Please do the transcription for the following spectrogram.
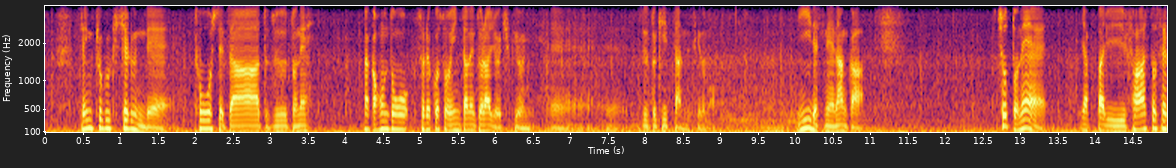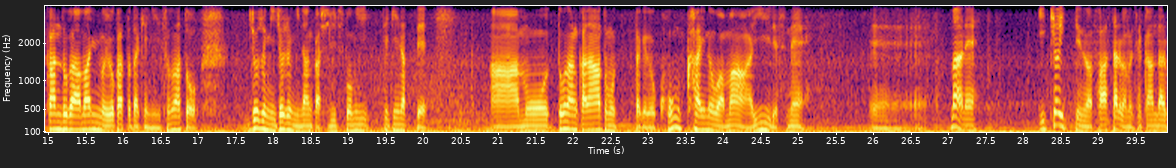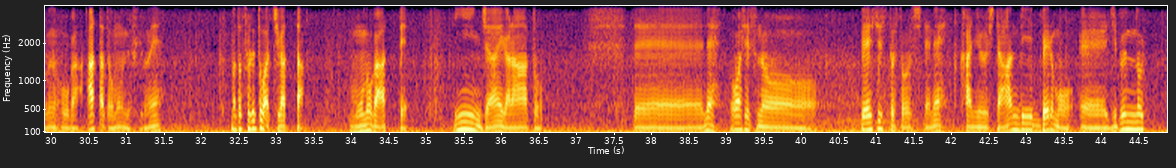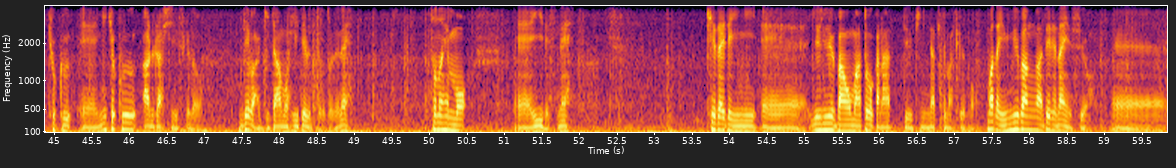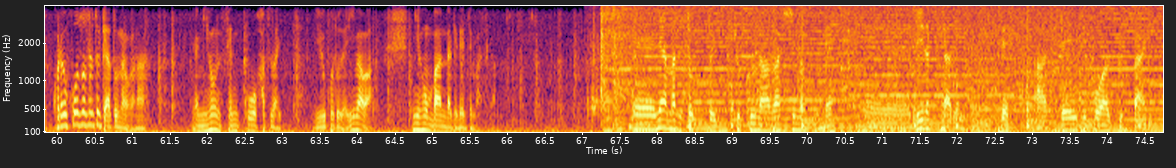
全曲聴けるんで、通してざーっとずっとね、なんか本当、それこそインターネットラジオ聴くように、えーずっと聴いてたんですけども、いいですね、なんか、ちょっとね、やっぱりファースト、セカンドがあまりにも良かっただけに、その後、徐々に徐々になんか尻つぼみ的になって、あーもうどうなんかなと思ったけど、今回のはまあいいですね。えー、まあね、勢いっていうのはファーストアルバム、セカンドアルバムの方があったと思うんですけどね。またそれとは違ったものがあって、いいんじゃないかなと。で、ね、オアシスのベーシストとしてね、加入したアンディ・ベルも、えー自分の曲、え2曲あるらしいですけど、ではギターも弾いてるってことでね、その辺も、えーいいですね。経済的に、えー輸入版を待とうかなっていう気になってますけども、まだ輸入版が出てないんですよ。えーこれを放送するときはどうなのかないや日本先行発売ということで、今は日本版だけ出てますが。えーじゃあまずちょっと1曲流しますね。えー、ジーダスヘアドで、A Day Before Goodbye。「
